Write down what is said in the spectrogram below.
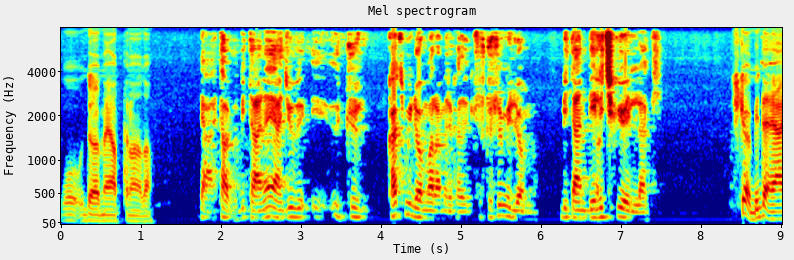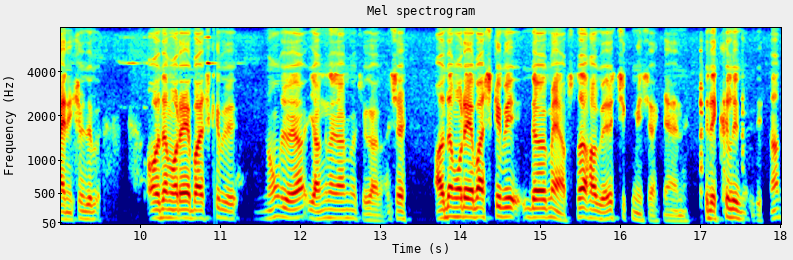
Bu dövme yaptıran adam. Ya tabii bir tane yani 300 kaç milyon var Amerika'da? 300 küsür milyon mu? Bir tane deli çıkıyor illa ki. Çıkıyor bir de yani şimdi adam oraya başka bir ne oluyor ya? Yangın alarmı ötüyor galiba. Şey, adam oraya başka bir dövme yapsa haberi çıkmayacak yani. Bir de Cleveland'dan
